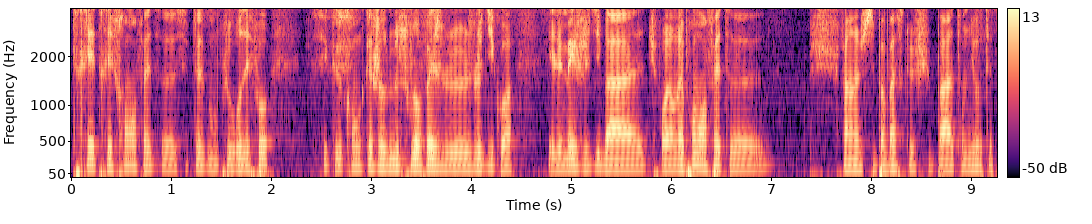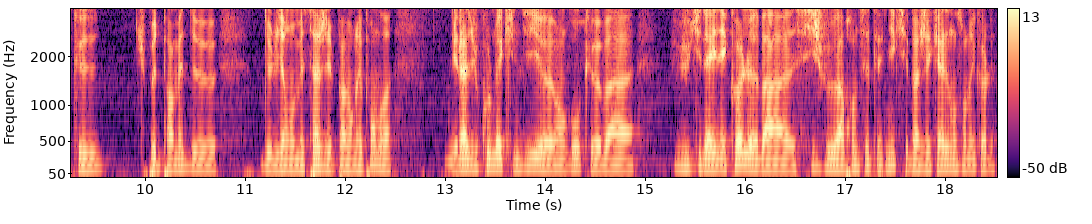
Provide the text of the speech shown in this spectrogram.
très très franc en fait. C'est peut-être mon plus gros défaut. C'est que quand quelque chose me saoule, en fait, je le, je le dis quoi. Et le mec, je lui dis, bah, tu pourrais me répondre en fait. euh, je- Enfin, je sais pas parce que je suis pas à ton niveau. Peut-être que tu peux te permettre de, de lire mon message et pas me répondre. Et là, du coup, le mec, il me dit euh, en gros que bah, vu qu'il a une école, bah, si je veux apprendre cette technique, ben, j'ai qu'à aller dans son école.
